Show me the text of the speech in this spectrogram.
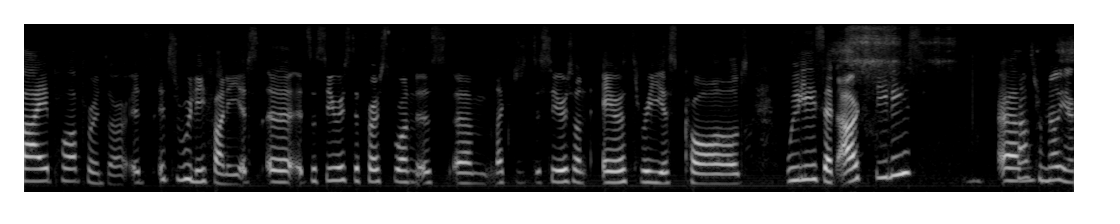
by paw printer it's it's really funny. It's uh it's a series. The first one is um like the, the series on air 3 is called wheelies and art steelies um Sounds familiar.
